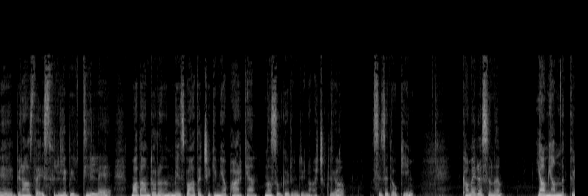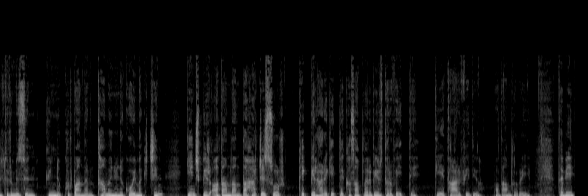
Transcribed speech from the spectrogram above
ve biraz da esprili bir dille Madame Dora'nın mezbahada çekim yaparken nasıl göründüğünü açıklıyor. Size de okuyayım. Kamerasını yamyamlık kültürümüzün günlük kurbanlarının tam önüne koymak için genç bir adamdan daha cesur tek bir hareketle kasapları bir tarafa itti diye tarif ediyor Madame Dora'yı. Tabi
